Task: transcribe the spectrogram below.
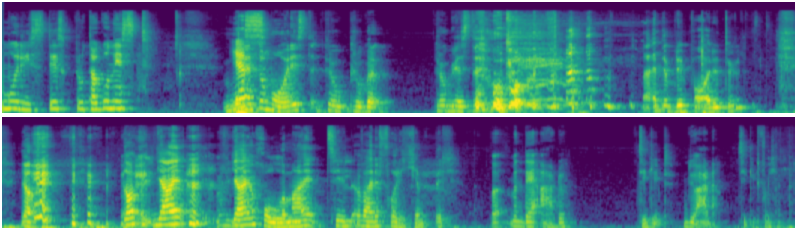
moristisk protagonist. Yes. Memento morist pro, pro, progresteron. Nei, det blir bare tull. Ja. Da, jeg, jeg holder meg til å være forkjemper. Men det er du. Sikkert. Du er det. Sikkert forkjemper.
